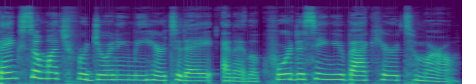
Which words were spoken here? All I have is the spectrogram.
Thanks so much for joining me here today, and I look forward to seeing you back here tomorrow.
